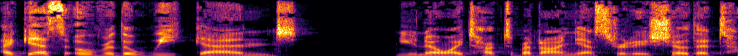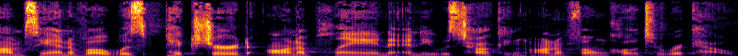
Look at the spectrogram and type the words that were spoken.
I guess over the weekend, you know, I talked about on yesterday's show that Tom Sandoval was pictured on a plane and he was talking on a phone call to Raquel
